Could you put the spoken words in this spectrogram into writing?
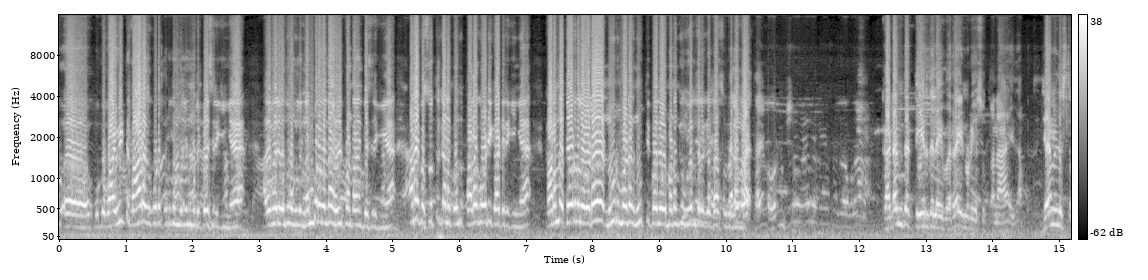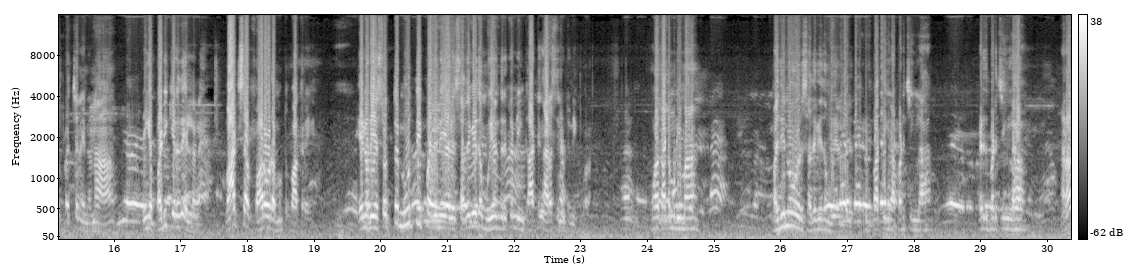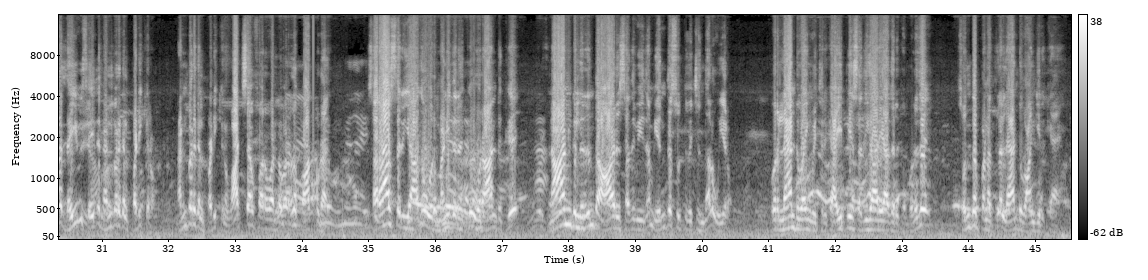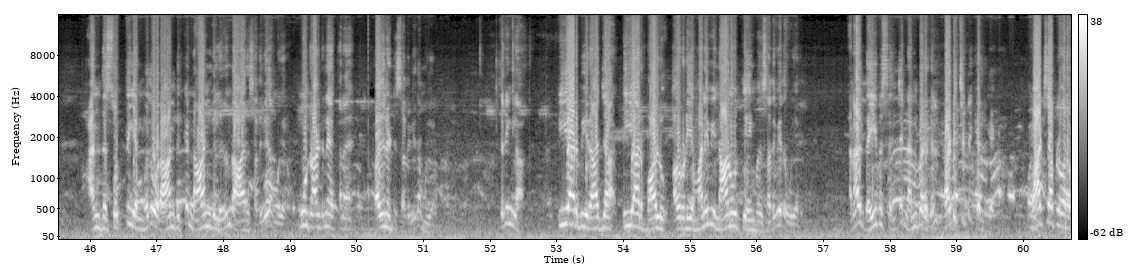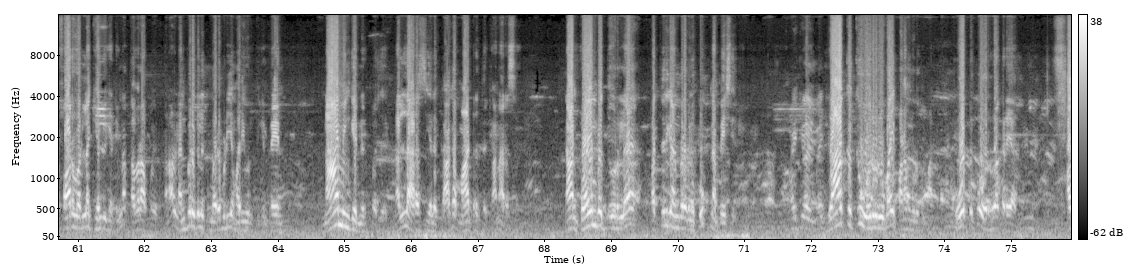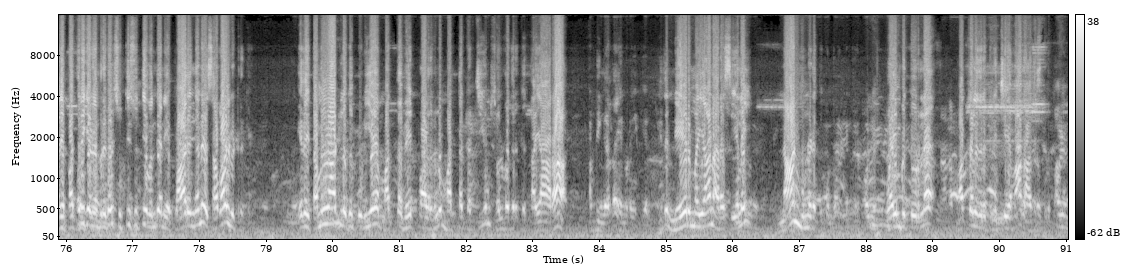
உங்க வா- வீட்டு வாடகை கூட கொடுக்க முடியும்னு மட்டும் பேசிருக்கீங்க அதே மாதிரி வந்து உங்களுக்கு நண்பர்கள் தான் ஹெல்ப் பண்றாங்கன்னு பேசிருக்கீங்க ஆனா இப்ப சொத்து கணக்கு வந்து பல கோடி காட்டிருக்கீங்க கடந்த தேர்தலை விட நூறு மடங்கு நூத்தி பதினேழு மடங்கு உயர்ந்திருக்கிறதா சொல்றாங்க. ஒரு நிமிஷம். கடந்த தேர்தலை வர என்னுடைய சுத்தனா இதான் ஜேர்னலிஸ்ட் பிரச்சனை என்னன்னா நீங்க படிக்கிறதே இல்லைண்ணே. வாட்ஸ்அப் ஃபார்வர்டை மட்டும் பாக்குறீங்க. என்னுடைய சொத்து நூத்தி பதினேழு சதவீதம் உயர்ந்திருக்குன்னு நீங்க காட்டுங்க அரசியல் விட்டு நிக்க போறேன். உங்களை காட்ட முடியுமா? பதினோரு சதவீதம் உயர்ந்திருக்கு. பாத்தீங்களா படிச்சீங்களா? எடுத்து படிச்சீங்களா? அதனால தயவு செய்து நண்பர்கள் படிக்கிறோம் நண்பர்கள் படிக்கணும். வாட்ஸ்அப் ஃபார்வர்ட்ல வரல பார்க்க கூடாது சராசரியாக ஒரு மனிதனுக்கு ஒரு ஆண்டுக்கு நான்குல இருந்து ஆறு சதவீதம் எந்த சொத்து வச்சிருந்தாலும் உயரும். ஒரு லேண்ட் வாங்கி வச்சிருக்கேன். ஐபிஎஸ் அதிகாரியாக இருக்கும் பொழுது சொந்த பணத்துல லேண்ட் வாங்கியிருக்கேன். அந்த சொத்து என்பது ஒரு ஆண்டுக்கு நான்குல இருந்து ஆறு சதவீதம் உயரும். மூன்று ஆண்டுன்னா எத்தனை? பதினெட்டு சதவீதம் உயரும். சரிங்களா? டிஆர்பி ராஜா டிஆர் பாலு அவருடைய மனைவி நானூத்தி ஐம்பது சதவீதம் உயரும். அதனால் தயவு செஞ்சு நண்பர்கள் படிச்சுட்டு கேள்வி கேட்கணும் வாட்ஸ்அப்ல வர ஃபார்வர்ட்ல கேள்வி கேட்டீங்கன்னா தவறா போயிடும். அதனால் நண்பர்களுக்கு மறுபடியும் அறிவுறுத்துகின்றேன். நாம் இங்கே நிற்பது நல்ல அரசியலுக்காக மாற்றத்திற்கான அரசு. நான் கோயம்புத்தூர்ல பத்திரிகை நண்பர்களை கூப்பிட்டு நான் பேசியிருக்கேன். வாக்குக்கு ஒரு ரூபாய் பணம் கொடுக்க மாட்டேன் ஓட்டுக்கு ஒரு ரூபாய் கிடையாது. அதை பத்திரிகை நண்பர்கள் சுத்தி சுத்தி வந்து என்னை பாருங்கன்னு சவால் விட்டுருக்கேன். இதை தமிழ்நாட்டில் இருக்கக்கூடிய மத்த வேட்பாளர்களும் மத்த கட்சியும் சொல்வதற்கு தயாரா? அப்படிங்கறத என்னுடைய கேள்வி. இது நேர்மையான அரசியலை நான் முன்னெடுத்துக் கொண்டிருக்கிறேன். கோயம்புத்தூர்ல மக்கள் இதற்கு நிச்சயமாக ஆதரவு கொடுப்பாங்க.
